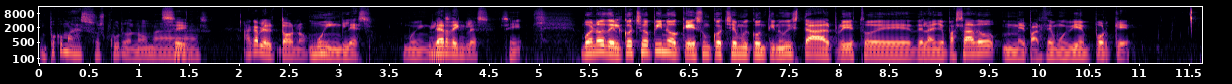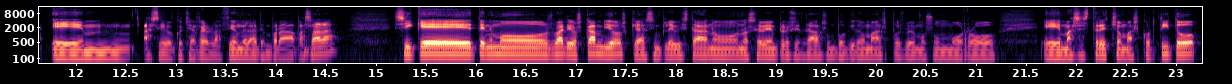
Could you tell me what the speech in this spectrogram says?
Un poco más oscuro, ¿no? Más... Sí. Han cambiado el tono. Muy inglés. Muy inglés. Verde inglés. Sí. Bueno, del coche opino que es un coche muy continuista al proyecto de- del año pasado. Me parece muy bien porque eh, ha sido el coche revelación de la temporada pasada. Sí que tenemos varios cambios que a simple vista no, no se ven, pero si das un poquito más, pues vemos un morro eh, más estrecho, más cortito.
